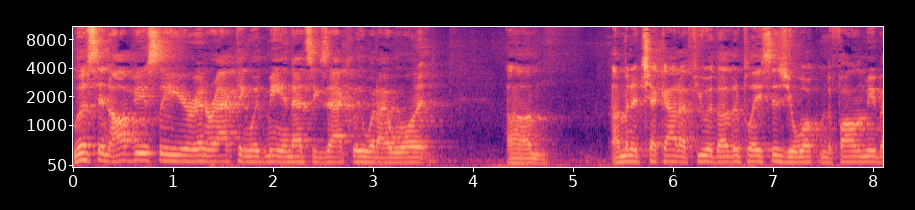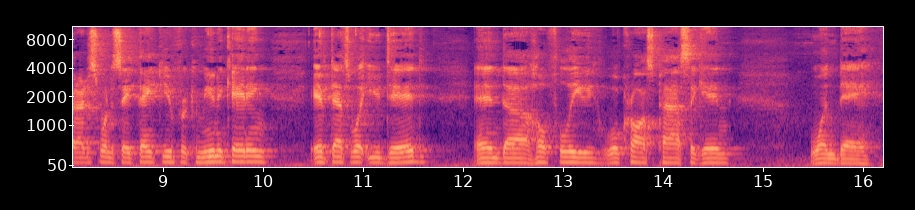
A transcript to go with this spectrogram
Listen, obviously you're interacting with me, and that's exactly what I want. Um, I'm gonna check out a few of the other places. You're welcome to follow me, but I just want to say thank you for communicating, if that's what you did, and uh, hopefully we'll cross paths again one day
